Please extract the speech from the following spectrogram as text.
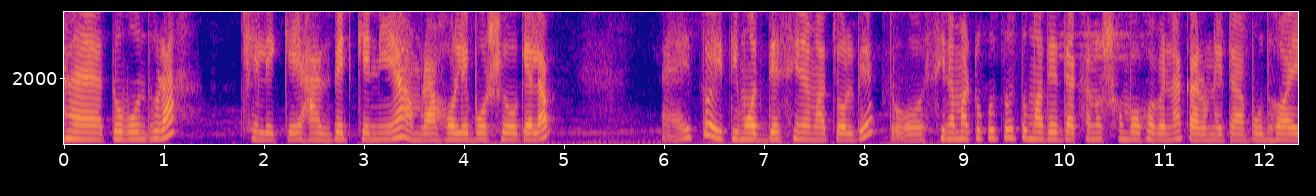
হ্যাঁ তো বন্ধুরা, ছেলেকে হাজবেন্ডকে নিয়ে আমরা হলে বসেও গেলাম। এই তো ইতিমধ্যে সিনেমা চলবে। তো সিনেমাটুকু তো তোমাদের দেখানো সম্ভব হবে না, কারণ এটা বোধ হয়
